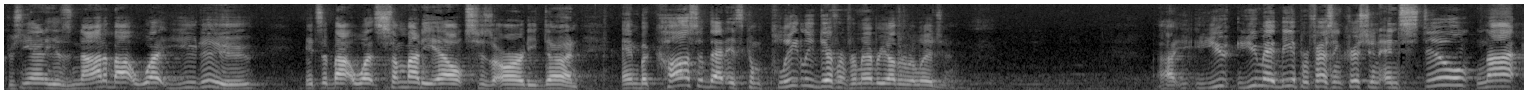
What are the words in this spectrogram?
Christianity is not about what you do, it's about what somebody else has already done. And because of that, it's completely different from every other religion. Uh, you, you may be a professing Christian and still not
